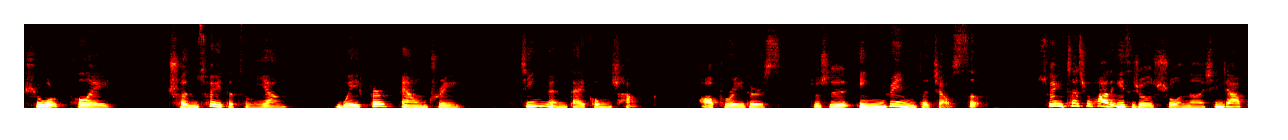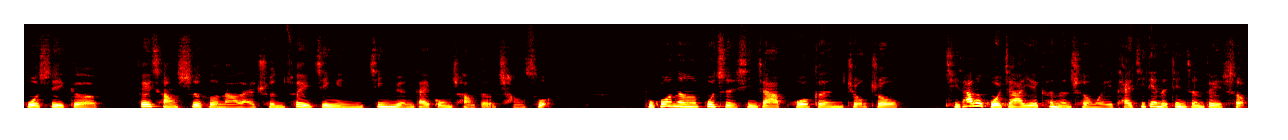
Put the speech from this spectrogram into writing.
？Pure play，纯粹的怎么样？Wafer foundry，晶圆代工厂，operators 就是营运的角色。所以这句话的意思就是说呢，新加坡是一个非常适合拿来纯粹经营晶圆代工厂的场所。不过呢，不止新加坡跟九州，其他的国家也可能成为台积电的竞争对手。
